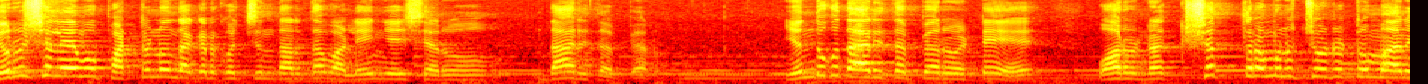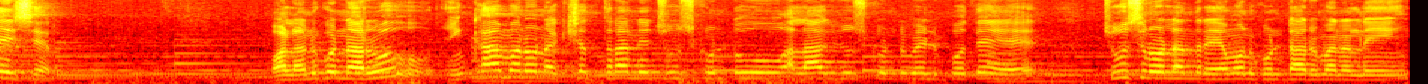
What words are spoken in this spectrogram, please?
ఎరుషలేము పట్టణం దగ్గరకు వచ్చిన తర్వాత వాళ్ళు ఏం చేశారు? దారి తప్పారు. ఎందుకు దారి తప్పారు అంటే వారు నక్షత్రమును చూడటం మానేశారు. వాళ్ళు అనుకున్నారు ఇంకా మనం నక్షత్రాన్ని చూసుకుంటూ అలాగ చూసుకుంటూ వెళ్ళిపోతే చూసిన వాళ్ళందరూ ఏమనుకుంటారు మనల్ని?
